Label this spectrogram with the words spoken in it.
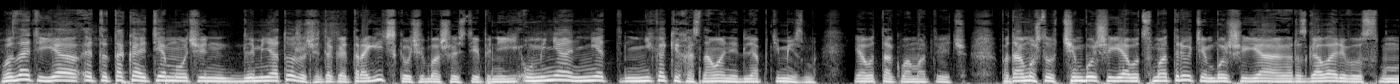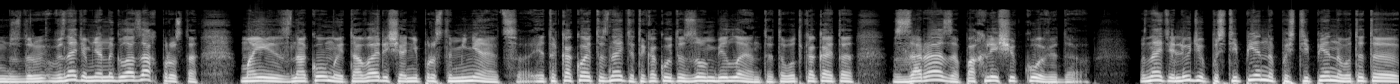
Вы знаете, я, это такая тема очень, для меня тоже очень такая трагическая, очень большой степени. И у меня нет никаких оснований для оптимизма. Я вот так вам отвечу. Потому что чем больше я вот смотрю, тем больше я разговариваю с, с Вы знаете, у меня на глазах просто мои знакомые, товарищи, они просто меняются. Это какой-то, знаете, это какой-то зомби-ленд. Это вот какая-то зараза похлеще ковида. Знаете, люди постепенно, постепенно, вот это,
